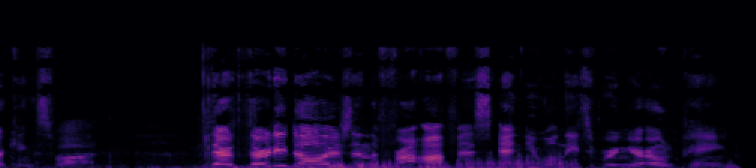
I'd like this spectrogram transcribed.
Parking spot. They're $30 in the front office and you will need to bring your own paint.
